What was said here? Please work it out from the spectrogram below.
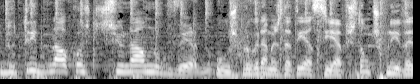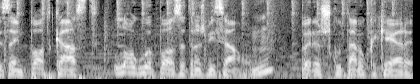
do Tribunal Constitucional no governo. Os programas da TSF estão disponíveis em podcast logo após a transmissão. Hum? Para escutar o que quer,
